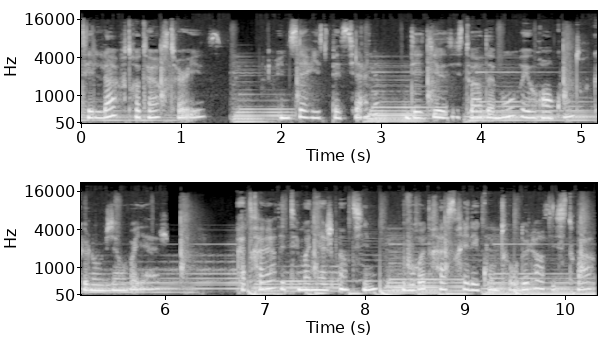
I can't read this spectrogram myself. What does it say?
écoutez Love Trotter Stories, une série spéciale dédiée aux histoires d'amour et aux rencontres que l'on vit en voyage. À travers des témoignages intimes, vous retracerez les contours de leurs histoires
